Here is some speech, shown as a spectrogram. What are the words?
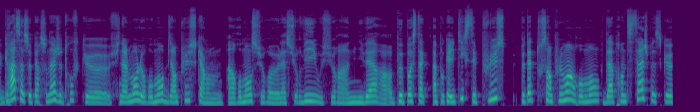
grâce à ce personnage, je trouve que finalement, le roman, bien plus qu'un roman sur euh, la survie ou sur un univers un peu post-apocalyptique, c'est plus peut-être tout simplement un roman d'apprentissage parce que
